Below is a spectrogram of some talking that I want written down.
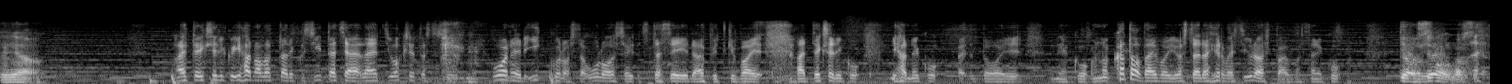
No joo. Ajatteliko se niinku ihan aloittaa niinku siitä, että sä lähdet juoksemaan tuosta sun huoneen ikkunasta ulos sitä seinää pitkin, vai ajatteliko se niinku ihan niinku toi niinku, no katolta ei voi juosta enää hirveästi ylöspäin, mutta niinku... Joo, se on vasta.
